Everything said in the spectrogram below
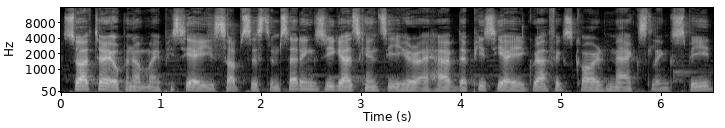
So after I open up my PCIe subsystem settings you guys can see here I have the PCIe graphics card max link speed.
